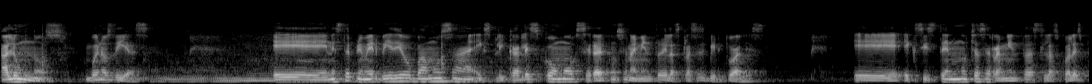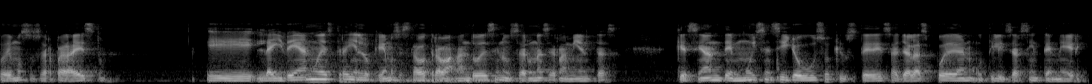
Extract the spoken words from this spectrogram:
Alumnos, buenos días. Eh, en este primer vídeo vamos a explicarles cómo será el funcionamiento de las clases virtuales. Eh, existen muchas herramientas las cuales podemos usar para esto. Eh, la idea nuestra y en lo que hemos estado trabajando es en usar unas herramientas que sean de muy sencillo uso, que ustedes allá las puedan utilizar sin tener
